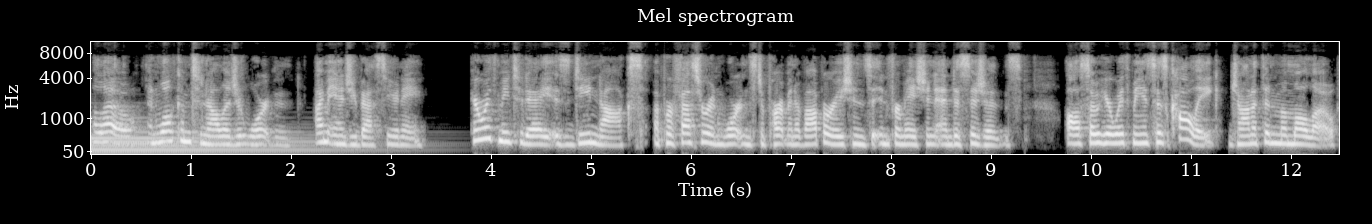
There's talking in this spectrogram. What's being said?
Hello, and welcome to Knowledge at Wharton. I'm Angie Basiouny. Here with me today is Dean Knox, a professor in Wharton's Department of Operations, Information, and Decisions. Also here with me is his colleague, Jonathan Mummolo,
